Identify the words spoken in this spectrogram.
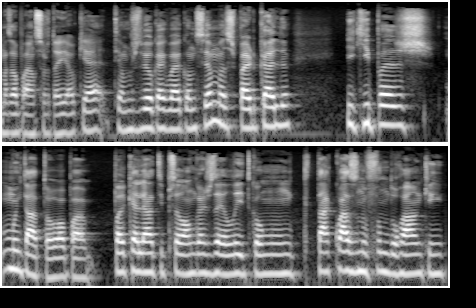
mas opa, é um sorteio é o que é, temos de ver o que é que vai acontecer, mas espero que calhe equipas muito à toa, opa, para calhar tipo, sei lá, um gajo da Elite com um que está quase no fundo do ranking,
